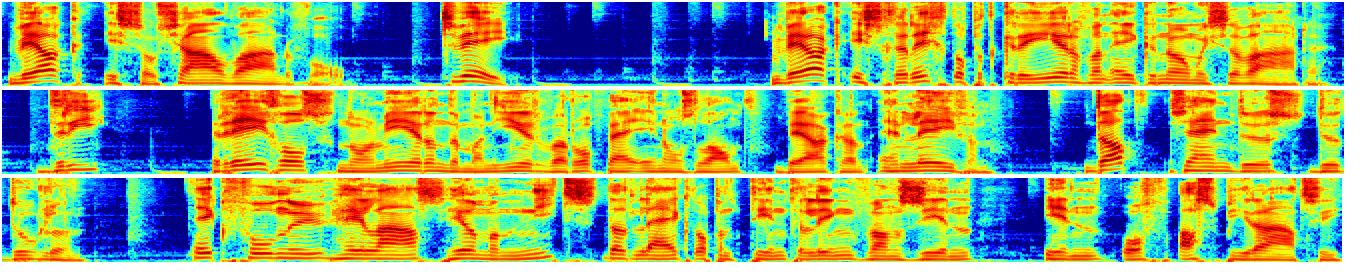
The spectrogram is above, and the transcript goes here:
Werk is sociaal waardevol. 2. Werk is gericht op het creëren van economische waarde. 3. Regels normeren de manier waarop wij in ons land werken en leven. Dat zijn dus de doelen. Ik voel nu helaas helemaal niets dat lijkt op een tinteling van zin, in of aspiratie.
